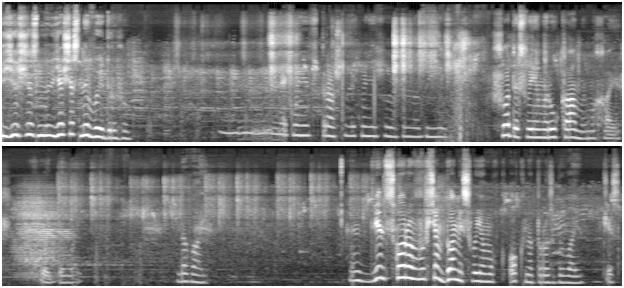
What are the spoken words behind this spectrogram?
Я щас, не- я щас не видержу. Як мені страшно, як мені зовсім надоїло. Що ти своїми руками махаєш? Ой, давай. Давай. Він скоро во всьому домі своєму окна порозбиває. Чесно.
